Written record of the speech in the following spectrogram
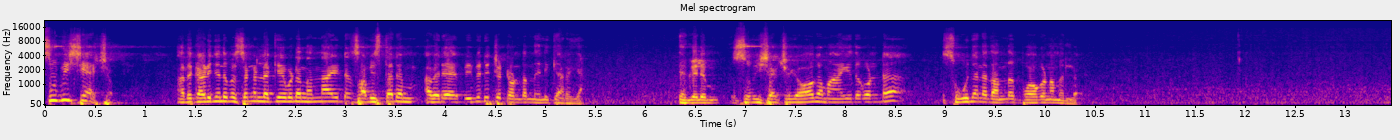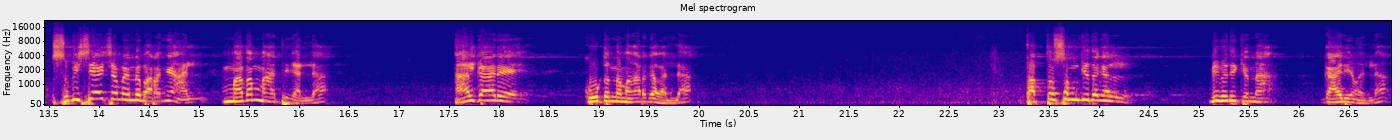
സുവിശേഷം? അത് കഴിഞ്ഞ ദിവസങ്ങളിലൊക്കെ ഇവിടെ നന്നായിട്ട് സവിസ്തരം അവരെ വിവരിച്ചിട്ടുണ്ടെന്ന് എനിക്കറിയാം. എങ്കിലും സുവിശേഷ യോഗമായതുകൊണ്ട് സൂചന തന്ന് പോകണമല്ലോ. സുവിശേഷം എന്ന് പറഞ്ഞാൽ മതം മാറ്റുകയല്ല ആൾക്കാരെ കൂട്ടുന്ന മാർഗമല്ല. തത്വസംഹിതകൾ വിവരിക്കുന്ന കാര്യമല്ല.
